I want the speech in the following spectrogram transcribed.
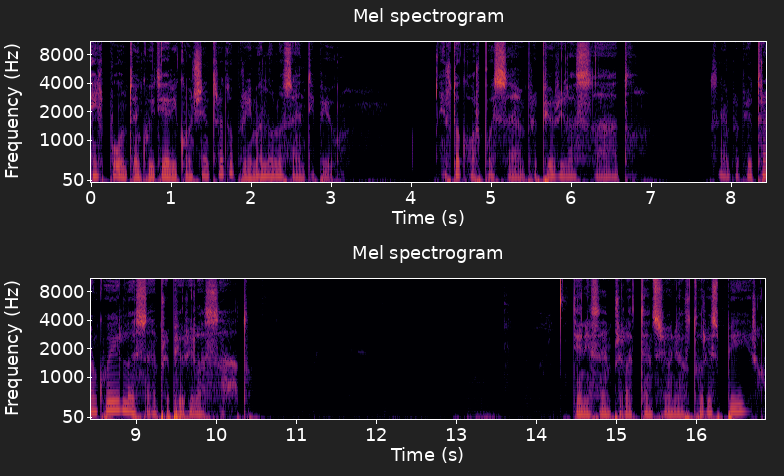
e il punto in cui ti eri concentrato prima non lo senti più. Il tuo corpo è sempre più rilassato, sempre più tranquillo e sempre più rilassato. Tieni sempre l'attenzione al tuo respiro.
